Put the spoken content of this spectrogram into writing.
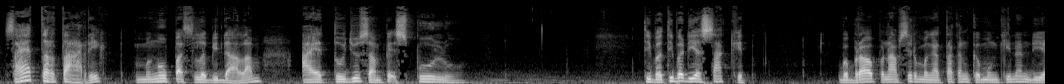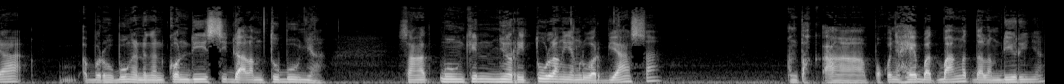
saya tertarik mengupas lebih dalam ayat 7 sampai 10 tiba-tiba dia sakit. Beberapa penafsir mengatakan kemungkinan dia berhubungan dengan kondisi dalam tubuhnya. Sangat mungkin nyeri tulang yang luar biasa. Entah uh, pokoknya hebat banget dalam dirinya.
